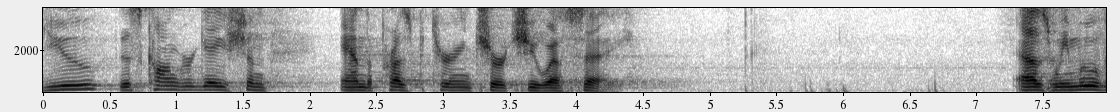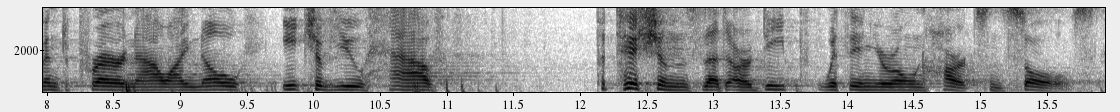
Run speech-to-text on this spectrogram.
you, this congregation, and the Presbyterian Church USA. As we move into prayer now, I know each of you have petitions that are deep within your own hearts and souls.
